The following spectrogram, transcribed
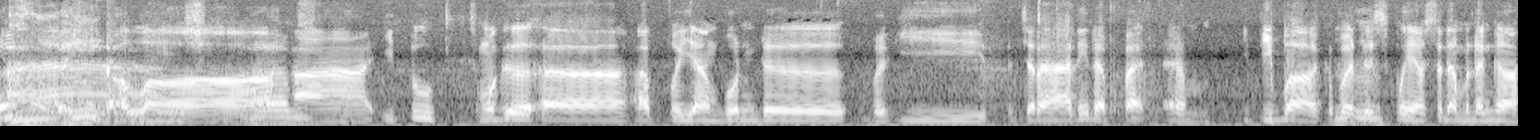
Ah, lah. Allah. Um, Ah, itu semoga uh, apa yang bonda bagi pencerahan ni dapat um, itibar kepada Mm-mm. semua yang sedang mendengar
